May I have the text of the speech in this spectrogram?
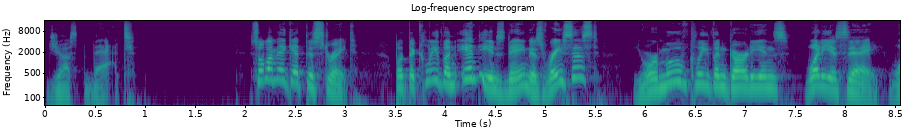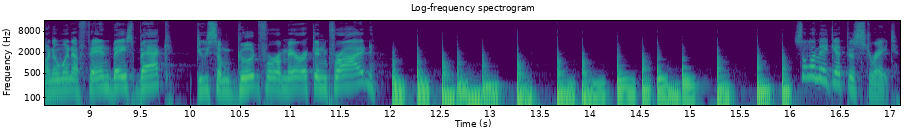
just that. So let me get this straight. But the Cleveland Indians name is racist? Your move, Cleveland Guardians. What do you say? Want to win a fan base back? Do some good for American pride? So let me get this straight.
